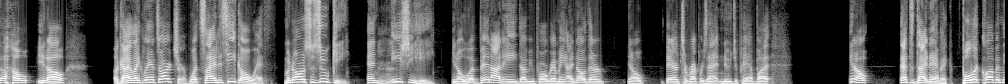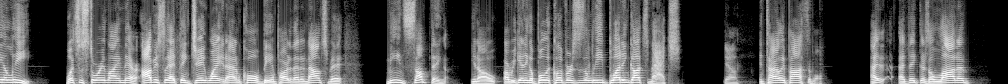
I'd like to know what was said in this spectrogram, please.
So, you know, a guy like Lance Archer, what side does he go with? Minoru Suzuki and Mhm. Ishii, you know, who have been on AEW programming. I know they're, you know, there to represent New Japan, but, you know, that's a dynamic. Bullet Club and the Elite. What's the storyline there? Obviously, I think Jay White and Adam Cole being part of that announcement means something. You know, are we getting a Bullet Club versus Elite blood and guts match? Yeah. entirely possible. I I think there's a lot of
